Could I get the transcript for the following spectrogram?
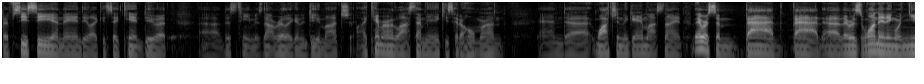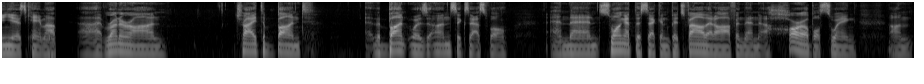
If CC and Andy, like I said, can't do it, uh, this team is not really going to do much. I can't remember the last time the Yankees hit a home run and uh, watching the game last night, there was some bad, bad. Uh, there was one inning when Nunez came up, uh, runner on, tried to bunt, the bunt was unsuccessful, and then swung at the second pitch, fouled that off, and then a horrible swing on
